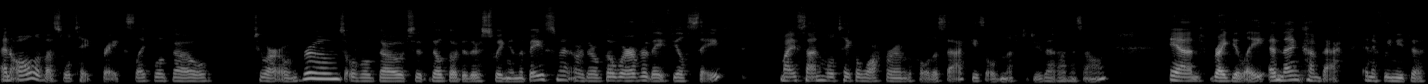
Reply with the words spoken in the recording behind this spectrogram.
And all of us will take breaks. Like we'll go to our own rooms or we'll go to they'll go to their swing in the basement or they'll go wherever they feel safe. My son will take a walk around the cul-de-sac he's old enough to do that on his own and regulate and then come back. And if we need to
